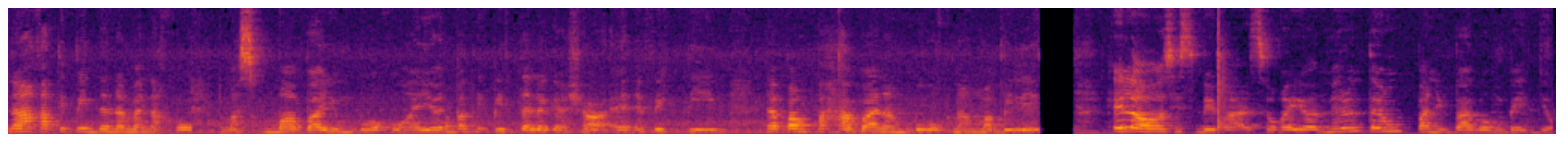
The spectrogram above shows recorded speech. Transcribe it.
Nakakatipid na naman ako. Mas humaba yung buhok ko ngayon. Patipid talaga siya and effective na pampahaba ng buhok ng mabilis. Hello, sis Biba. So ngayon, meron tayong panibagong video.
